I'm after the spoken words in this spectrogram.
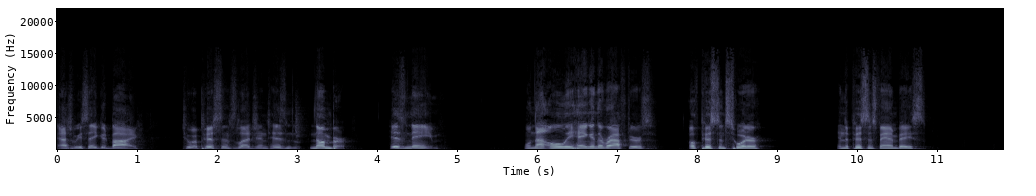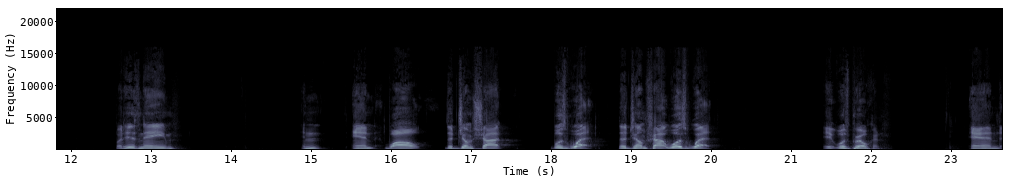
as we say goodbye to a Pistons legend. His number, his name, will not only hang in the rafters of Pistons Twitter and the Pistons fan base, but his name and and while the jump shot was wet, the jump shot was wet. It was broken. And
